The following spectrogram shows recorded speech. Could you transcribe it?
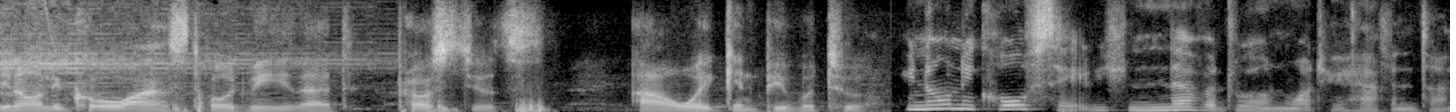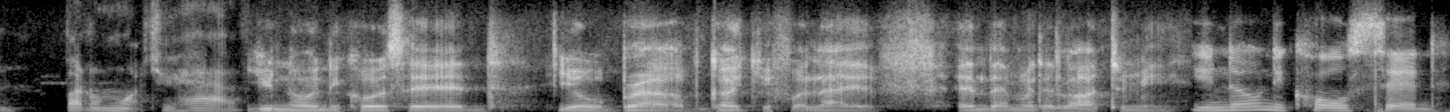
You know, Nicole once told me that prostitutes are waking people too. You know, Nicole said you should never dwell on what you haven't done, but on what you have. You know, Nicole said, Yo, bruh, I've got you for life. And that meant a lot to me. You know, Nicole said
